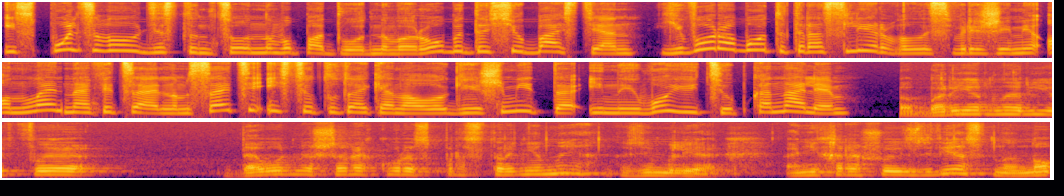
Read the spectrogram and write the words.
использовала дистанционного подводного робота «Сюбастиан». Его работа транслировалась в режиме онлайн на официальном сайте Института океанологии Шмидта и на его YouTube-канале. Барьерные рифы довольно широко распространены на Земле, они хорошо известны, но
